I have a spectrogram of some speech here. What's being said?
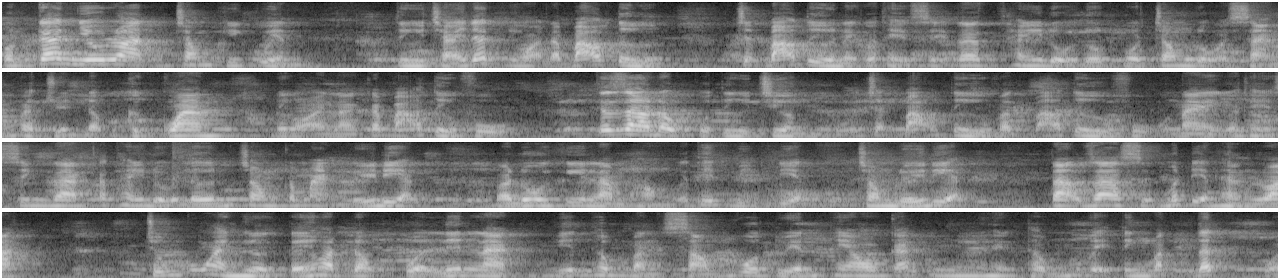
Còn các nhiễu loạn trong khí quyển từ trái đất gọi là bão từ. Chất bão từ này có thể sẽ ra thay đổi đột ngột trong độ sáng và chuyển động cực quang, được gọi là các bão từ phụ. Các dao động của từ trường của trận bão từ và bão từ phụ này có thể sinh ra các thay đổi lớn trong các mạng lưới điện và đôi khi làm hỏng các thiết bị điện trong lưới điện, tạo ra sự mất điện hàng loạt. Chúng cũng ảnh hưởng tới hoạt động của liên lạc viễn thông bằng sóng vô tuyến theo các hệ thống vệ tinh mặt đất của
